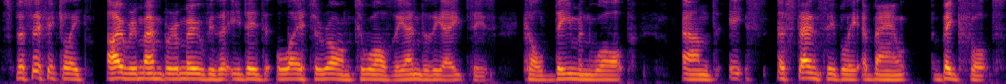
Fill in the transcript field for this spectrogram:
Specifically, I remember a movie that he did later on towards the end of the 80s called Demon Warp, and it's ostensibly about Bigfoot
